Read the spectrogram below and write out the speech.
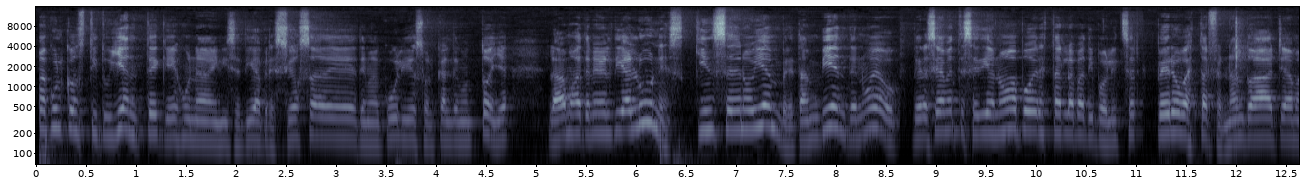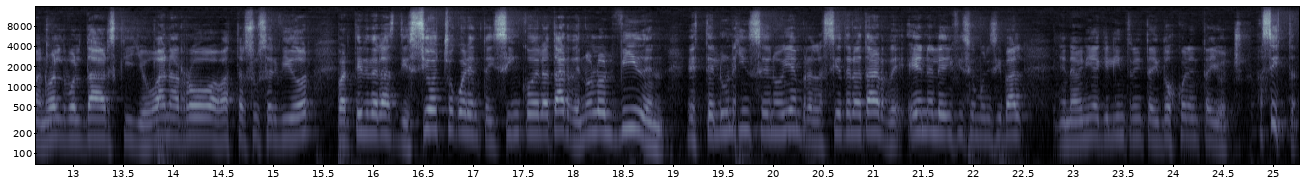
Macul Constituyente, que es una iniciativa preciosa de, de Macul y de su alcalde Montoya, la vamos a tener el día lunes, 15 de noviembre, también de nuevo. Desgraciadamente ese día no va a poder estar la Pati Politzer, pero va a estar Fernando Atria, Manuel Voldarsky, Giovanna Roa, va a estar su servidor a partir de las 18.45 de la tarde. No lo olviden, este lunes 15 de noviembre a las 7 de la tarde en el edificio municipal en Avenida Quilín 3248. Asistan.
